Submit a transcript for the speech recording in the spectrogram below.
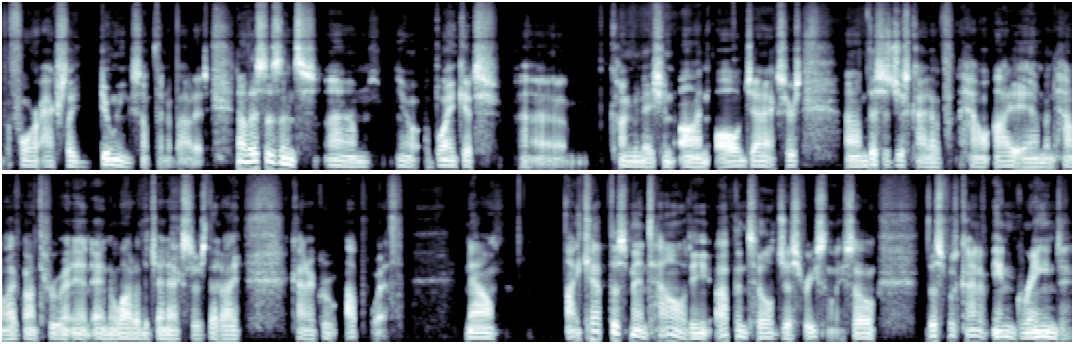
before actually doing something about it. Now, this isn't um, you know a blanket. Uh, condemnation on all Gen Xers. Um, this is just kind of how I am and how I've gone through it, and, and a lot of the Gen Xers that I kind of grew up with. Now, I kept this mentality up until just recently. So this was kind of ingrained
